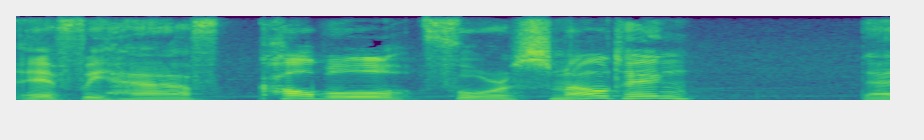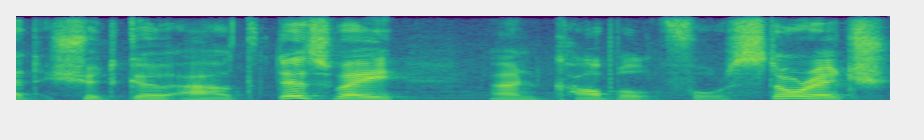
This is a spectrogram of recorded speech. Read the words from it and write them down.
if we have cobble for smelting that should go out this way and cobble for storage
